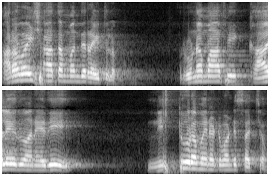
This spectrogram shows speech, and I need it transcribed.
అరవై శాతం మంది రైతులకు రుణమాఫీ కాలేదు అనేది నిష్ఠూరమైనటువంటి సత్యం.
